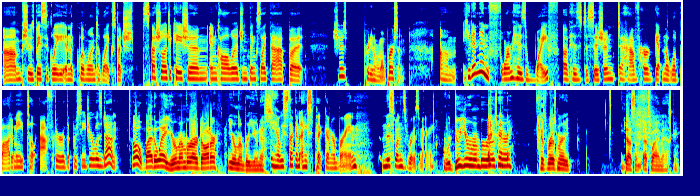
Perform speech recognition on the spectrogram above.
Um, she was basically an equivalent of like spec- special education in college and things like that. But she was pretty normal person. Um, he didn't inform his wife of his decision to have her get a lobotomy till after the procedure was done. Oh, by the way, you remember our daughter? You remember Eunice. Yeah, we stuck an ice pick in her brain. And this one's Rosemary. Do you remember Rosemary? Because Rosemary doesn't. That's why I'm asking.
